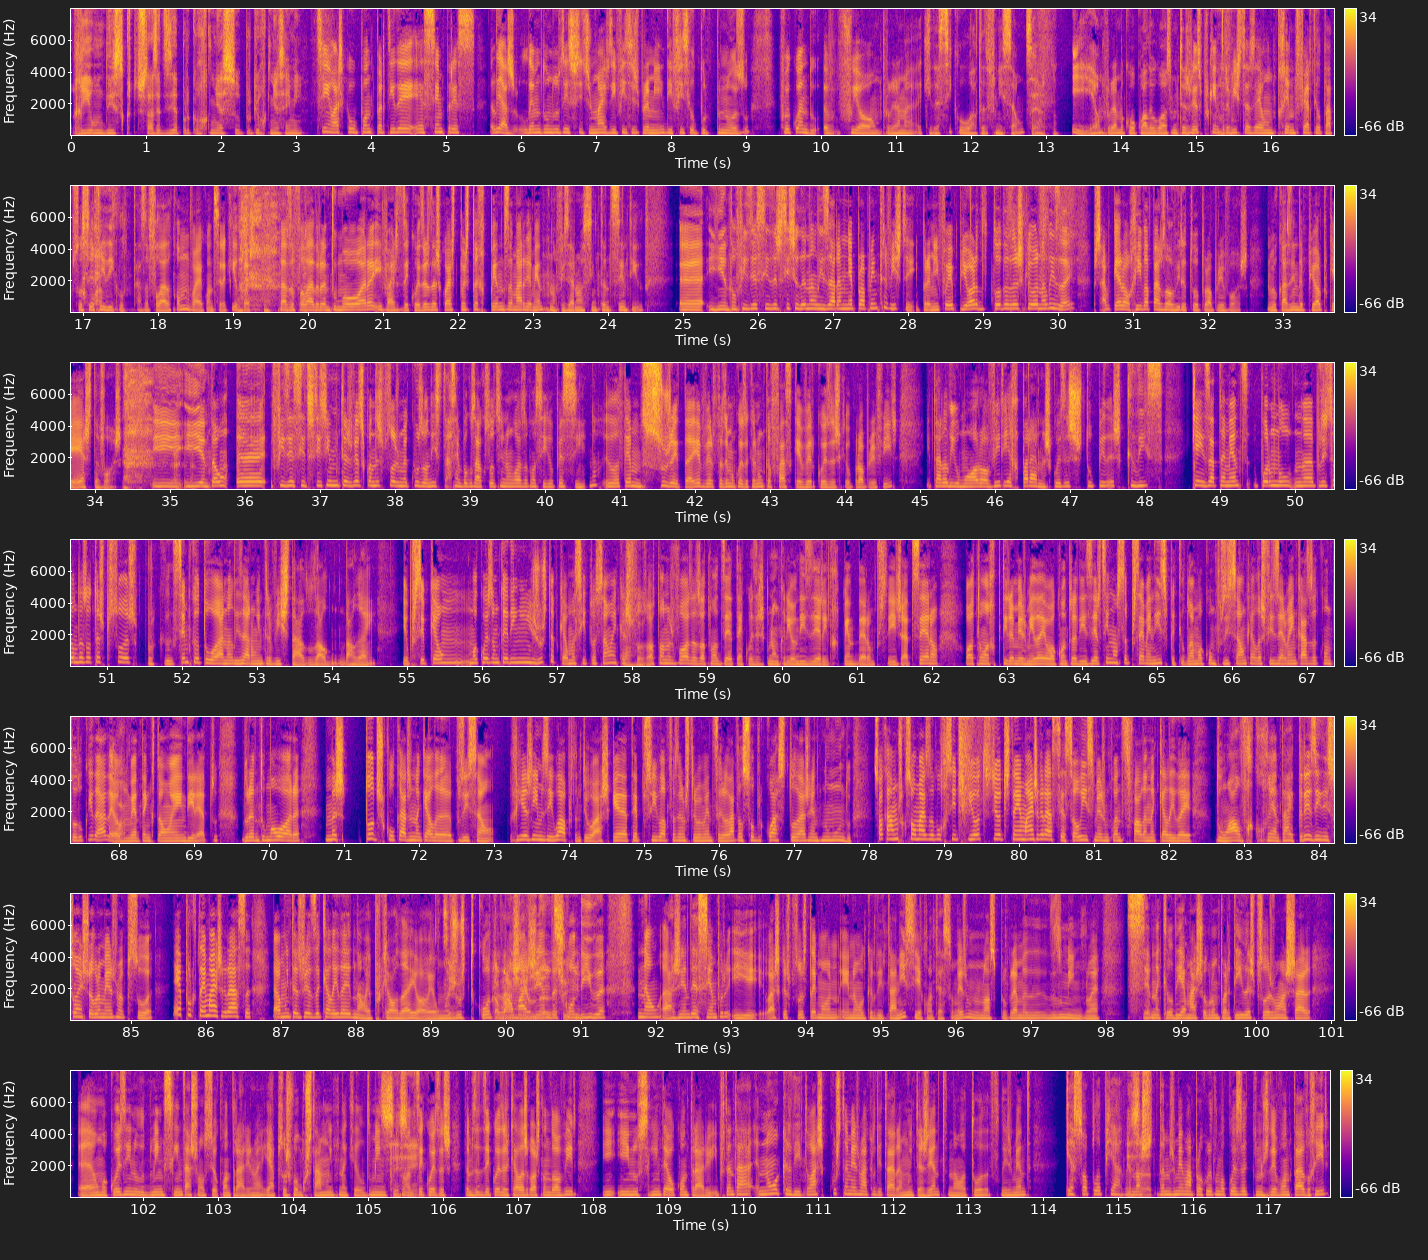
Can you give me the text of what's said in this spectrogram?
rio-me disso que tu estás a dizer porque eu reconheço, porque eu reconheço em mim. Sim, eu acho que o ponto de partida é, é sempre esse. Aliás, lembro de um dos exercícios mais difíceis para mim, difícil porque penoso, foi quando eh, fui a um programa aqui da SIC, o Alta Definição. Certo. E é um programa com o qual eu gosto muitas vezes, porque entrevistas uhum. é um terreno fértil para a pessoa claro. ser ridículo. Estás a falar de como vai acontecer aquilo. Estás a falar durante uma hora e vais dizer coisas das quais depois te arrependes amargamente, não fizeram assim tanto sentido. Uh, e então fiz esse exercício de analisar a minha própria entrevista. E para mim foi a pior de todas as que eu analisei. Sabe que era horrível estás a ouvir a tua própria voz. No meu caso, ainda pior, porque é esta voz. E, e então uh, fiz esse exercício e muitas vezes, quando as pessoas me acusam disso, está sempre a gozar com os outros e não goza consigo, eu penso assim: não, eu até me sujeitei a ver, fazer uma coisa que eu nunca faço, que é ver coisas que eu própria fiz, e estar ali uma hora a ouvir e a reparar nas coisas estúpidas que disse que é exatamente pôr-me na posição das outras pessoas. Porque sempre que eu estou a analisar um entrevistado de, alguém, eu percebo que é um, uma coisa um bocadinho injusta, porque é uma situação em que as uhum. pessoas ou estão nervosas, ou estão a dizer até coisas que não queriam dizer e de repente deram por si e já disseram, ou estão a repetir a mesma ideia ou a contradizer-se e não se apercebem disso, porque aquilo não é uma composição que elas fizeram em casa com todo o cuidado, é claro. o momento em que estão em direto durante uma hora. Mas todos colocados naquela posição reagimos igual. Portanto, eu acho que é até possível fazer um extremamente desagradável sobre quase toda a gente no mundo. Só que há uns que são mais aborrecidos que outros e outros têm mais graça. É só isso mesmo quando se fala naquela ideia de um alvo recorrente. Ai, três edições sobre a mesma pessoa. É porque tem mais graça. Há muitas vezes aquela ideia de não, é porque odeio, ou é um sim. ajuste de contas, uma há uma agenda, agenda escondida. Não, a agenda é sempre, e eu acho que as pessoas temem em não acreditar nisso, e acontece o mesmo no nosso programa de, de domingo, não é? Se naquele dia é mais sobre um partido, as pessoas vão achar uh, uma coisa e no domingo seguinte acham o seu contrário, não é? E há pessoas que vão gostar muito naquele domingo, sim, porque estão sim. a dizer coisas, estamos a dizer coisas que elas gostam de ouvir e, e no seguinte é o contrário. E portanto há, não acreditam, acho que custa mesmo acreditar a muita gente, não a toda, felizmente, que é só pela piada. Exato. Nós estamos mesmo à procura de uma coisa que nos dê vontade de rir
